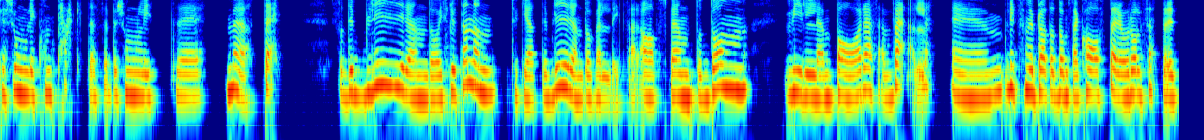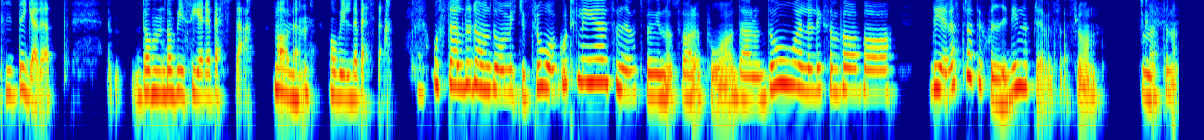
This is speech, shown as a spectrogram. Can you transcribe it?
personlig kontakt, alltså personligt eh, möte så det blir ändå, i slutändan tycker jag att det blir ändå väldigt så avspänt och de vill bara så väl. Eh, lite som vi pratat om så här, kastare och rollsättare tidigare. Att de, de vill se det bästa mm. av en och vill det bästa. Och ställde de då mycket frågor till er som ni var tvungna att svara på där och då? Eller liksom vad var deras strategi i din upplevelse från, mötena?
